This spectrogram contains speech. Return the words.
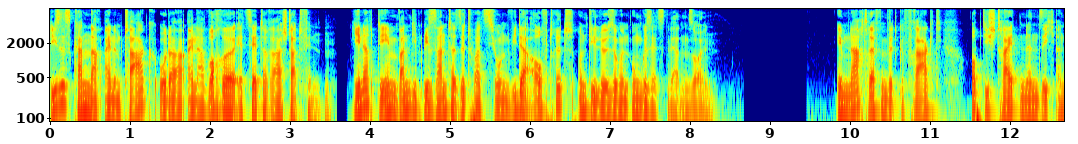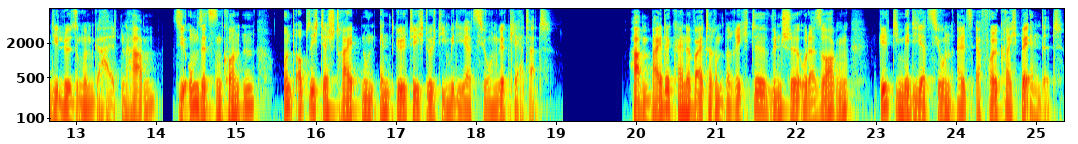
Dieses kann nach einem Tag oder einer Woche etc. stattfinden, je nachdem, wann die brisante Situation wieder auftritt und die Lösungen umgesetzt werden sollen. Im Nachtreffen wird gefragt, ob die Streitenden sich an die Lösungen gehalten haben, sie umsetzen konnten und ob sich der Streit nun endgültig durch die Mediation geklärt hat. Haben beide keine weiteren Berichte, Wünsche oder Sorgen, gilt die Mediation als erfolgreich beendet.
